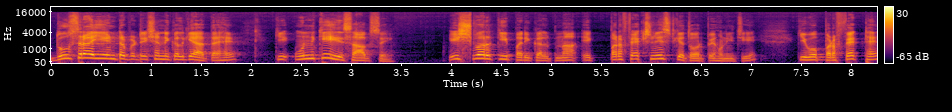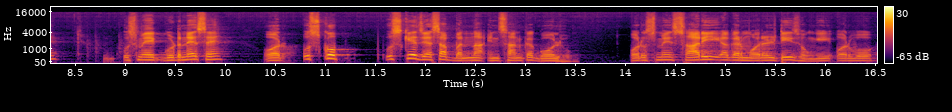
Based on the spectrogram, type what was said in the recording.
दूसरा ये इंटरप्रिटेशन निकल के आता है कि उनके हिसाब से ईश्वर की परिकल्पना एक परफेक्शनिस्ट के तौर पे होनी चाहिए, कि वो परफेक्ट है उसमें एक गुडनेस है और उसको, उसके जैसा बनना इंसान का गोल हो। और उसमें सारी अगर मॉरलिटीज़ होंगी और वो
